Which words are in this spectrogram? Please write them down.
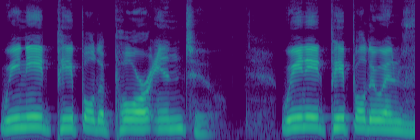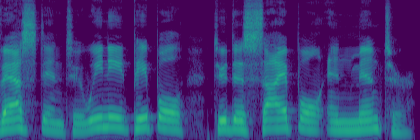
We need people to pour into. We need people to invest into. We need people to disciple and mentor.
